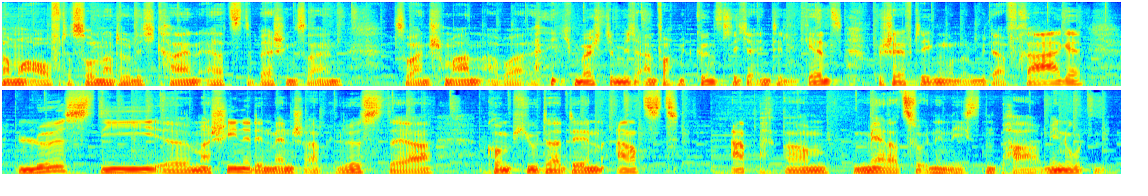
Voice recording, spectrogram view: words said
Klammer auf, das soll natürlich kein Ärzte-Bashing sein, so ein Schmarrn, aber ich möchte mich einfach mit künstlicher Intelligenz beschäftigen und mit der Frage, löst die äh, Maschine den Mensch ab, löst der Computer den Arzt ab? Ähm, mehr dazu in den nächsten paar Minuten.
